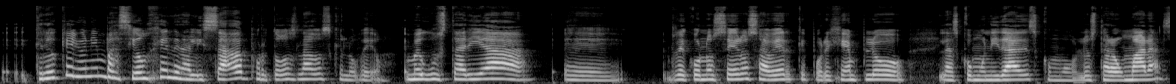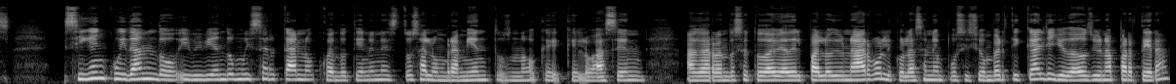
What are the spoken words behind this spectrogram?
Eh, creo que hay una invasión generalizada por todos lados que lo veo. Me gustaría eh, reconocer o saber que, por ejemplo, las comunidades como los tarahumaras siguen cuidando y viviendo muy cercano cuando tienen estos alumbramientos, ¿no? Que, que lo hacen agarrándose todavía del palo de un árbol y que lo hacen en posición vertical y ayudados de una partera,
